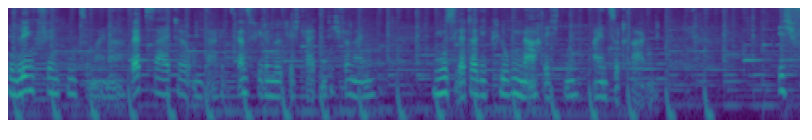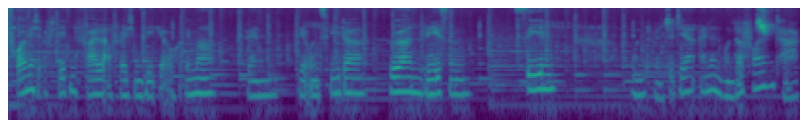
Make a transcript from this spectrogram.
den Link finden zu meiner Webseite und da gibt es ganz viele Möglichkeiten, dich für meinen Newsletter, die klugen Nachrichten einzutragen. Ich freue mich auf jeden Fall, auf welchem Wege auch immer, wenn wir uns wieder hören, lesen, sehen und wünsche dir einen wundervollen Tag.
